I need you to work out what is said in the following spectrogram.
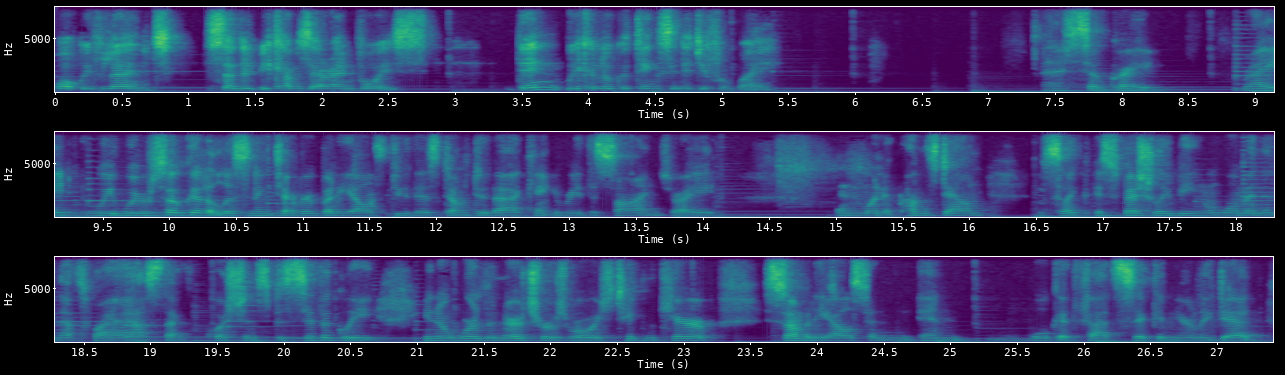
what we've learned so that it becomes our own voice, then we can look at things in a different way. That's so great right? We, we were so good at listening to everybody else do this, don't do that, can't you read the signs, right? And when it comes down, it's like, especially being a woman, and that's why I asked that question specifically. You know, we're the nurturers, we're always taking care of somebody else, and and we'll get fat, sick, and nearly dead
